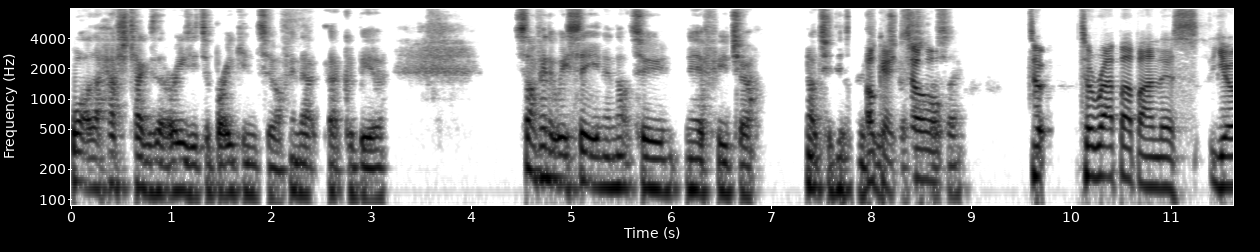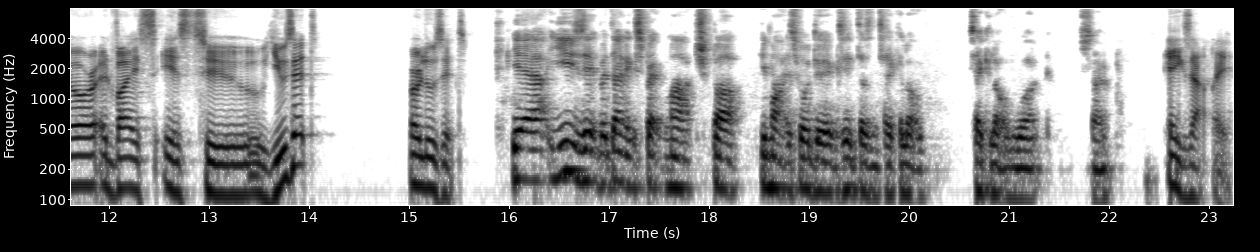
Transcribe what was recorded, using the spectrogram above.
what are the hashtags that are easy to break into? I think that that could be a something that we see in a not too near future, not too distant. Okay, future, so to to wrap up on this, your advice is to use it or lose it. Yeah, use it, but don't expect much. But you might as well do it because it doesn't take a lot of take a lot of work. So Exactly.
